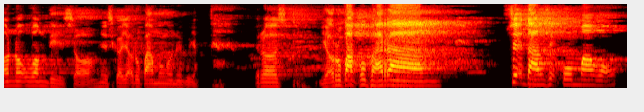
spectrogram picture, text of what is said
ana wong desa, wis kaya rupamu ngono iku ya. Terus ya rupaku barang. Sik tau sik koma kok.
